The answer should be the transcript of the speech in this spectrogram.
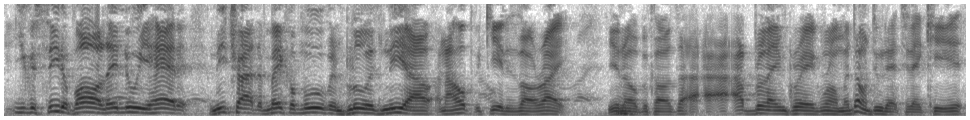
you could see the ball, and they knew he had it, and he tried to make a move and blew his knee out. And I hope the kid is all right, you know, because I, I, I blame Greg Roman. Don't do that to that kid.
